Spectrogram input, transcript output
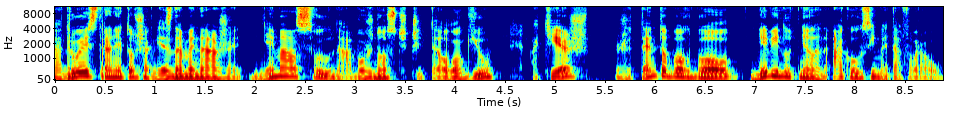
Na druhej strane to však neznamená, že nemal svoju nábožnosť či teológiu a tiež, že tento Boh bol nevinutne len akousi metaforou.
